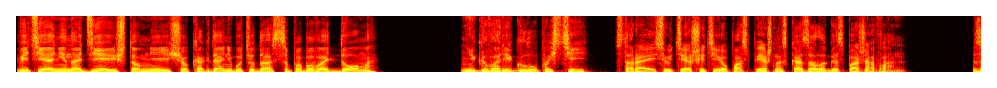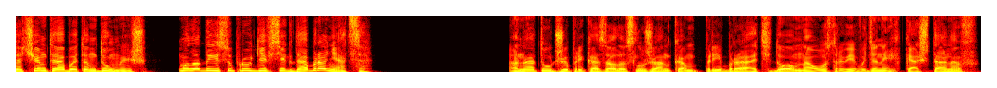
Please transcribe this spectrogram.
Ведь я не надеюсь, что мне еще когда-нибудь удастся побывать дома». «Не говори глупостей», — стараясь утешить ее поспешно, сказала госпожа Ван. «Зачем ты об этом думаешь? Молодые супруги всегда бронятся». Она тут же приказала служанкам прибрать дом на острове водяных каштанов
